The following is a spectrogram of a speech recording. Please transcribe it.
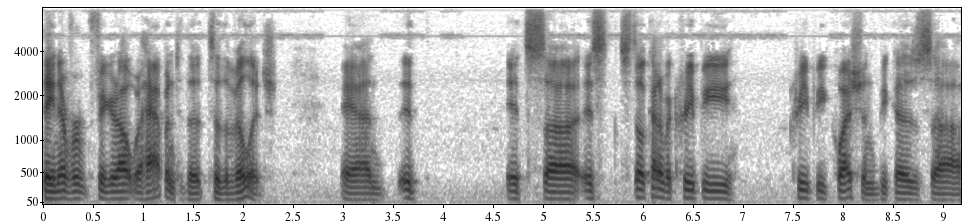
they never figured out what happened to the to the village. And it it's uh, it's still kind of a creepy creepy question because uh,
